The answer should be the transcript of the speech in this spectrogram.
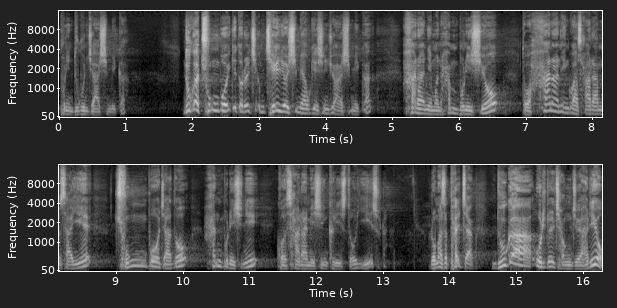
분이 누군지 아십니까? 누가 중보의 기도를 지금 제일 열심히 하고 계신 줄 아십니까? 하나님은 한 분이시요 또 하나님과 사람 사이에 중보자도 한 분이시니 그 사람이신 그리스도 예수라. 로마서 8장 누가 우리를 정죄하리요?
